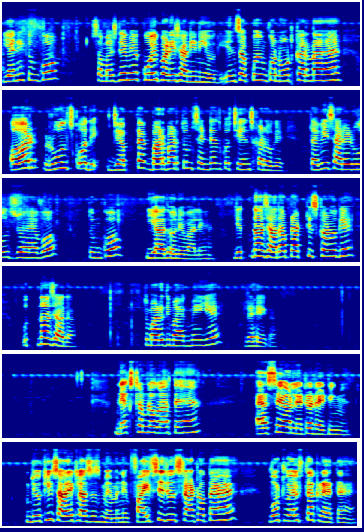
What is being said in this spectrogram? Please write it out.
यानी तुमको समझने में कोई परेशानी नहीं होगी। इन सबको तुमको नोट करना है और रूल्स को जब तक बार बार तुम सेंटेंस को चेंज करोगे, तभी सारे रूल्स जो है वो तुमको याद होने वाले हैं। जितना ज़्यादा प्रैक्टिस करोगे, उतना ज़्यादा तुम्हारे दिमाग में ये रहेगा। नेक्स्ट हम लोग आते हैं ऐसे और लेटर राइटिंग में, जो कि सारे क्लासेस में, मैंने फाइव से जो स्टार्ट होता है वो ट्वेल्थ तक रहता है।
